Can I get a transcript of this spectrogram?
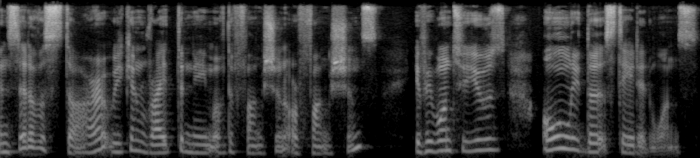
Instead of a star, we can write the name of the function or functions if we want to use only the stated ones.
